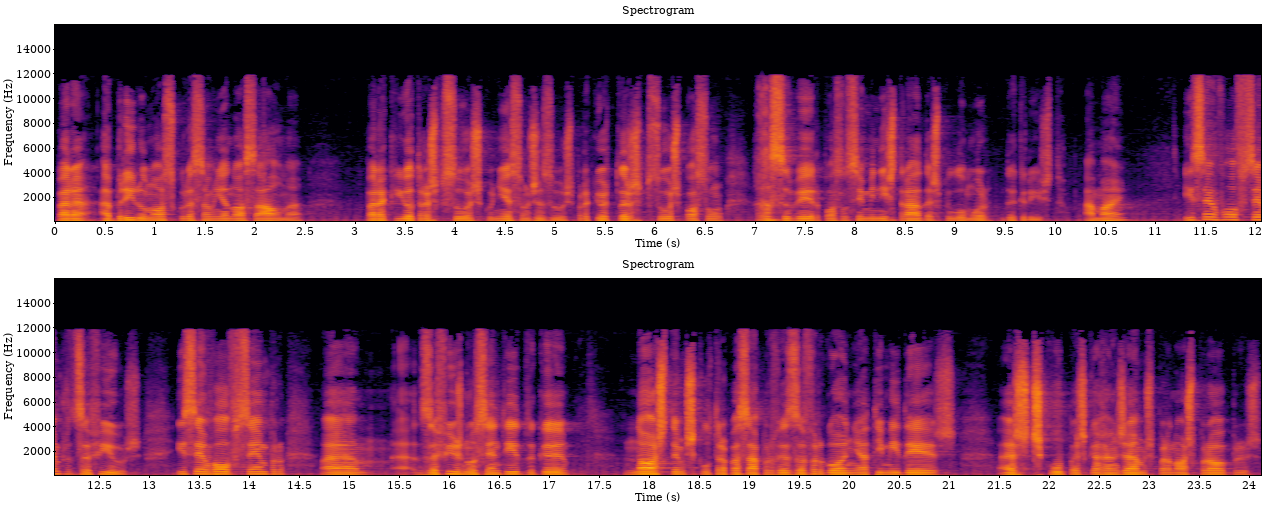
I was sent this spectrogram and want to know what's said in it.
para abrir o nosso coração e a nossa alma para que outras pessoas conheçam Jesus, para que outras pessoas possam receber, possam ser ministradas pelo amor de Cristo. Amém? Isso envolve sempre desafios. Isso envolve sempre ah, desafios no sentido de que nós temos que ultrapassar por vezes a vergonha, a timidez, as desculpas que arranjamos para nós próprios.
